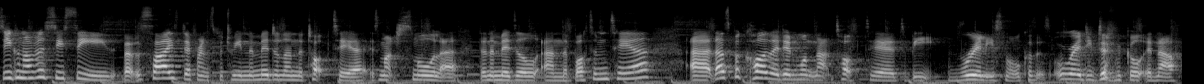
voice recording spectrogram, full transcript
So you can obviously see that the size difference between the middle and the top tier is much smaller than the middle and the bottom tier. Uh, that's because I didn't want that top tier to be really small because it's already difficult enough.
